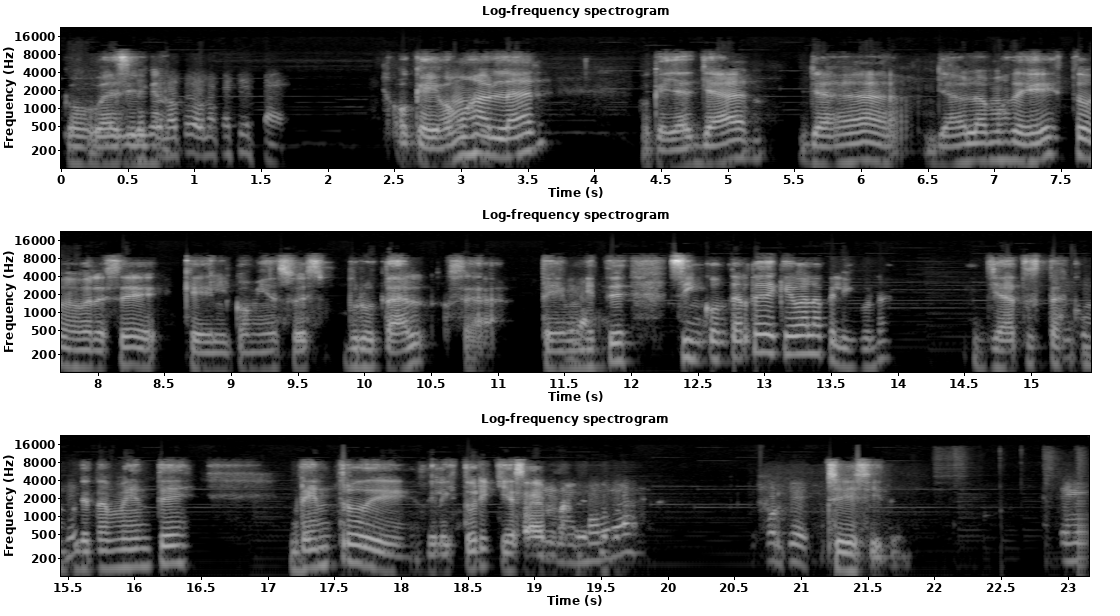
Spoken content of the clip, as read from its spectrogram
¿Cómo va a decirle que que no? te da una cachetada. Ok, vamos a hablar. Ok, ya, ya, ya, ya hablamos de esto. Me parece que el comienzo es brutal. O sea, te Mira. mete, sin contarte de qué va la película, ya tú estás completamente dentro de, de la historia y quieres saber más. enamoras porque Sí, sí. en-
